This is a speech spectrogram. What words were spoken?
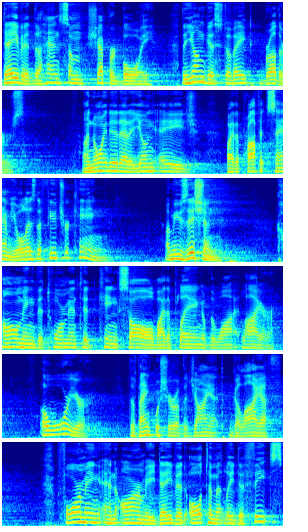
David, the handsome shepherd boy, the youngest of eight brothers, anointed at a young age by the prophet Samuel as the future king, a musician, calming the tormented King Saul by the playing of the lyre, a warrior the vanquisher of the giant Goliath. Forming an army, David ultimately defeats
